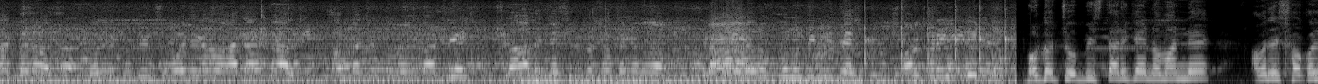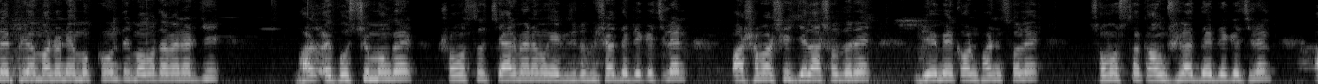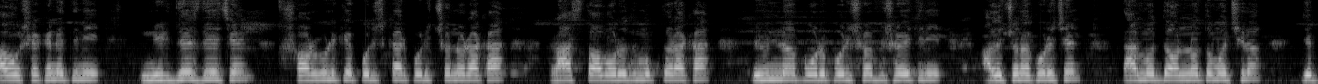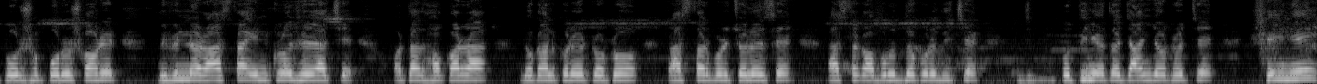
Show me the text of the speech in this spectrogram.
থাকবে না। দুদিন সময় দিয়ে গেলাম আজ আর কাল। আমরা কিন্তু রবিবার দিন দেওয়া এটা মুখ্যমন্ত্রী নির্দেশ। সরকারি গত চব্বিশ তারিখে নবান্নে আমাদের সকলের প্রিয় মাননীয় মুখ্যমন্ত্রী মমতা ব্যানার্জি পশ্চিমবঙ্গের সমস্ত চেয়ারম্যান এবং এক্সিকিউটিভ অফিসারদের ডেকেছিলেন। পাশাপাশি জেলা সদরে ডিএমএ কনফারেন্স হলে সমস্ত কাউন্সিলরদের ডেকেছিলেন। এবং সেখানে তিনি নির্দেশ দিয়েছেন শহরগুলিকে পরিষ্কার, পরিচ্ছন্ন রাখা, রাস্তা অবরোধ মুক্ত রাখা, বিভিন্ন পৌর পরিষদ বিষয়ে তিনি আলোচনা করেছেন। তার মধ্যে অন্যতম ছিল যে পৌর পৌর শহরের বিভিন্ন রাস্তা ইনক্লোজ হয়ে যাচ্ছে। অর্থাৎ হকাররা দোকান করে টোটো রাস্তার উপরে চলে এসে রাস্তাকে অবরুদ্ধ করে দিচ্ছে। প্রতিনিয়ত যানজট হচ্ছে। সেই নিয়েই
